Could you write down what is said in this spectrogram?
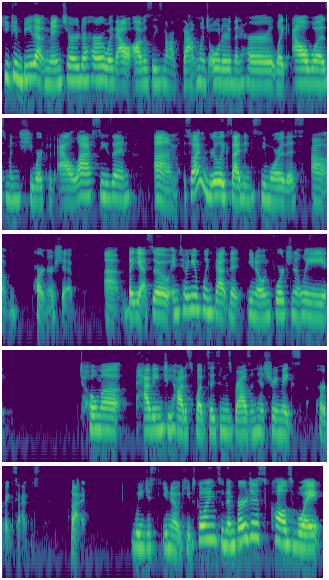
he can be that mentor to her without obviously he's not that much older than her like al was when she worked with al last season um, so i'm really excited to see more of this um, partnership um, but yeah so antonio points out that you know unfortunately toma having jihadist websites in his browsing history makes perfect sense. But we just you know it keeps going. So then burgess calls voight.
